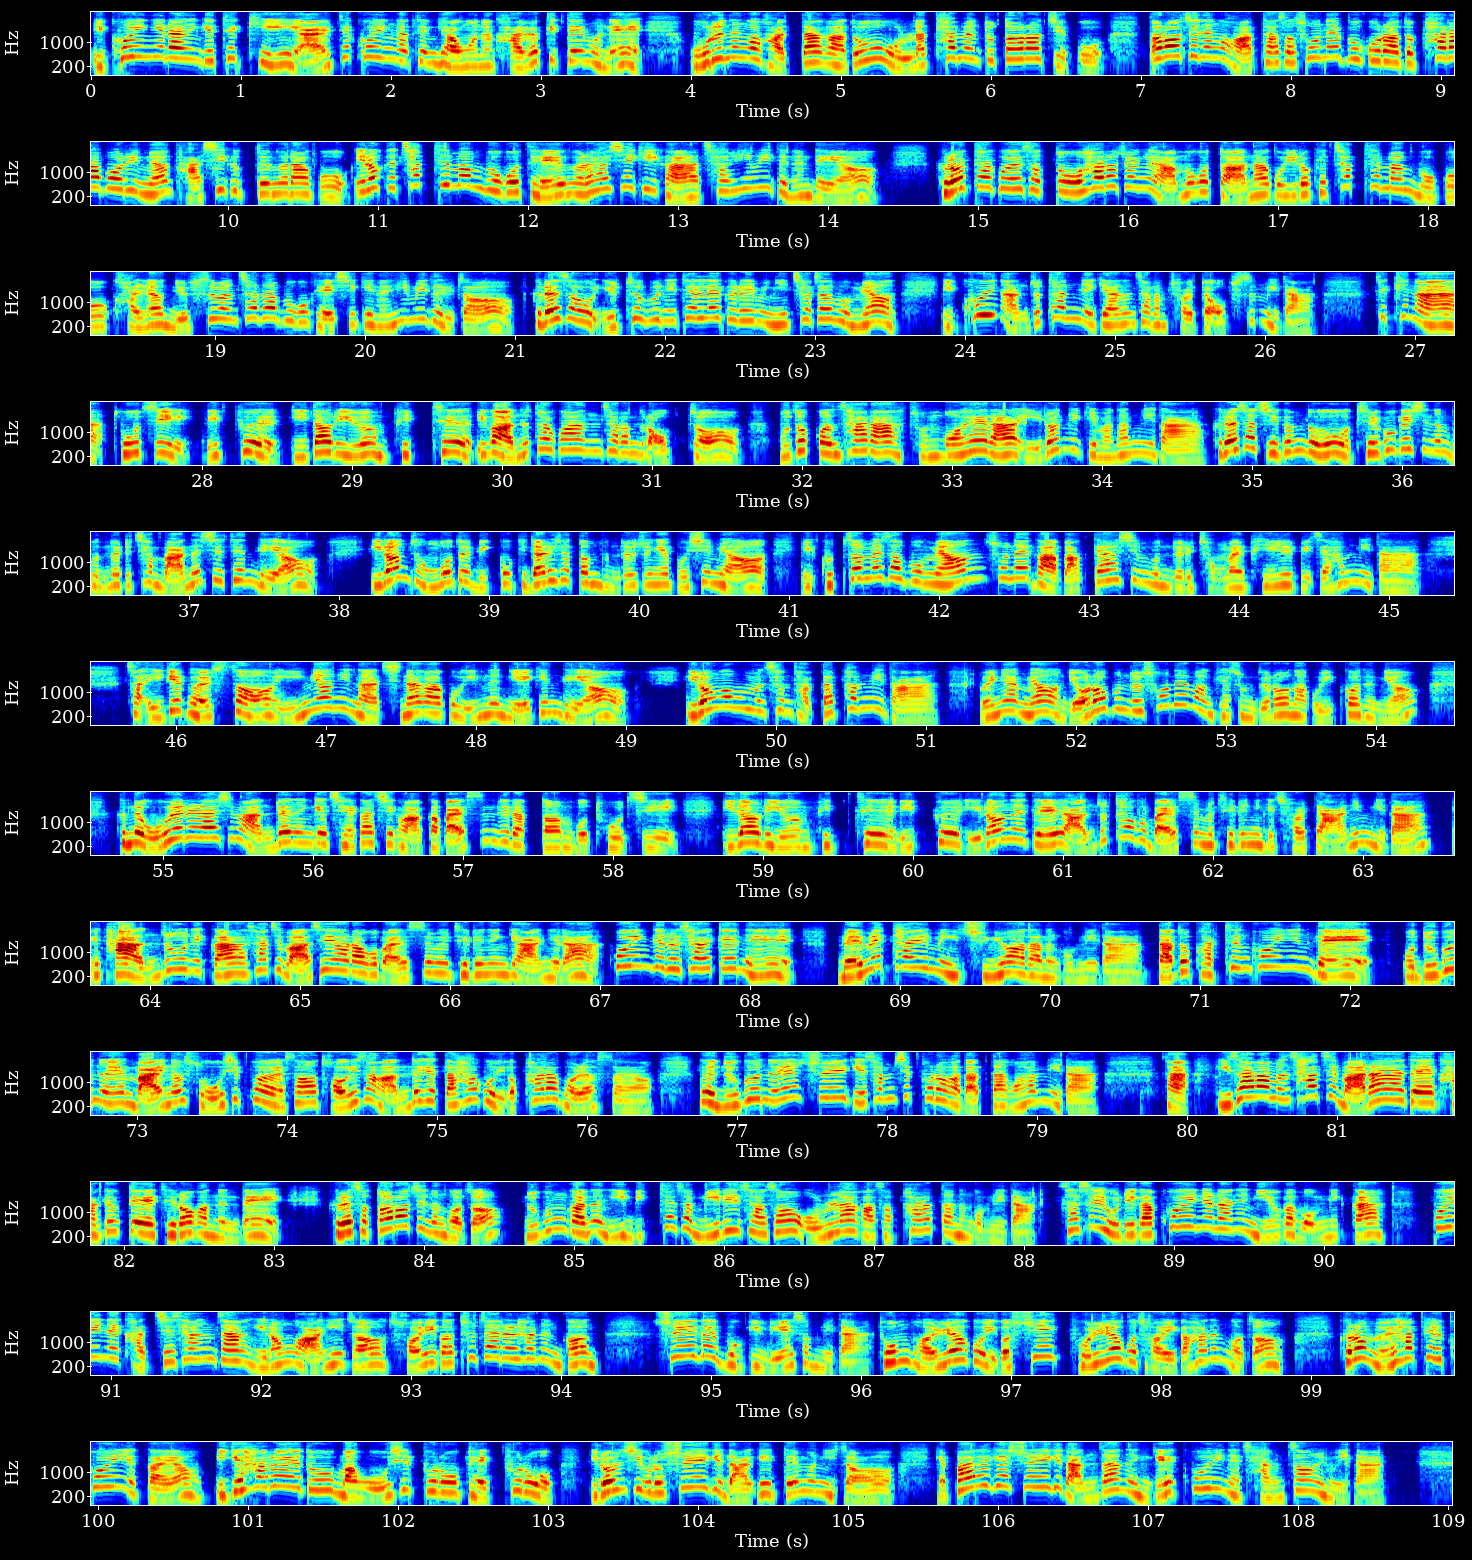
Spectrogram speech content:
이 코인이라는 게 특히 알트코인 같은 경우는 가볍기 때문에 오르는 것 같다가도 올라타면 또 떨어지고 떨어지는 것 같아서 손해 보고라도 팔아버리면 다시 급등을 하고 이렇게 차트만 보고 대응을 하시기가 참 힘이 드는데요. 그렇다고 해서 또 하루 종일 아무것도 안 하고 이렇게 차트만 보고 관련 뉴스만 찾아보고 계시기는 힘이 들죠. 그래서 유튜브니 텔레그램이니 찾아보면 이 코인 안 좋다는 얘기하는 사람 절대 없습니다. 특히나 도지, 리플, 이더리움, 비트 이거 안 좋다고 하는 사람들 없죠. 무조건 사라, 존버해라 이런 얘기만 합니다. 그래서 지금도 들고 계시는 분들이 참 많으실 텐데요. 이런 정보들 믿고 기다리셨던 분들 중에 보시면 이 고점에서 보면 손해가 막대하신 분들이 정말 비일비재합니다. 자, 이게 벌써 2년이나 지나가고 있는 얘긴데요. 이런 거 보면 참 답답합니다. 왜냐면 여러분들 손해만 계속 늘어나고 있거든요. 근데 오해를 하시면 안 되는 게 제가 지금 아까 말씀드렸던 뭐 도지, 이더리움, 비트, 리플 이런 애들 안 좋다고 말씀을 드리는 게 절대 아닙니다. 다 안 좋으니까 사지 마세요라고 말씀을 드리는 게 아니라 코인들을 살 때는 매매 타이밍이 중요하다는 겁니다. 나도 같은 코인인데 뭐 누구는 마이너스 50%에서 더 이상 안 되겠다 하고 이거 팔아버렸어요. 근데 누구는 수익이 30%가 났다고 합니다. 자, 이 사람은 사지 말아야 될 가격대에 들어갔는데 그래서 떨어지는 거죠. 누군가는 이 밑에서 미리 사서 올라가서 팔았다는 겁니다. 사실 우리가 코인을 하는 이유가 뭡니까? 코인의 가치 상장 이런 거 아니죠. 저희가 투자를 하는 건 수익을 보기 위해서입니다. 돈 벌려고 이거 수익 보려고 저희가 하는 거죠. 그럼 왜 하필 코인일까요? 이게 하루에도 막 50%, 100% 이런 식으로 수익이 나기 때문이죠. 빠르게 수익이 난다는 게 코인의 장점입니다.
